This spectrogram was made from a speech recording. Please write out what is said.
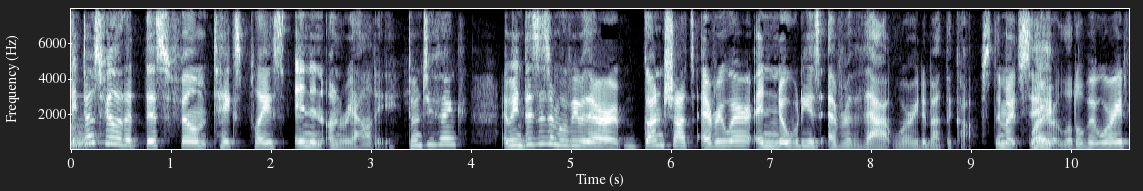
It does feel that this film takes place in an unreality, don't you think? I mean, this is a movie where there are gunshots everywhere and nobody is ever that worried about the cops. They might say they're a little bit worried,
